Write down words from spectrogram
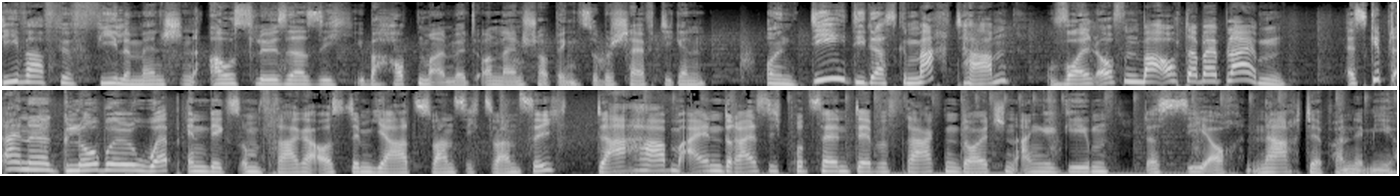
Die war für viele Menschen Auslöser, sich überhaupt mal mit Online-Shopping zu beschäftigen. Und die, die das gemacht haben, wollen offenbar auch dabei bleiben. Es gibt eine Global Web Index Umfrage aus dem Jahr 2020. Da haben 31 Prozent der befragten Deutschen angegeben, dass sie auch nach der Pandemie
